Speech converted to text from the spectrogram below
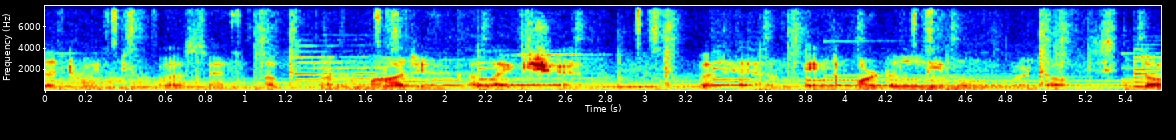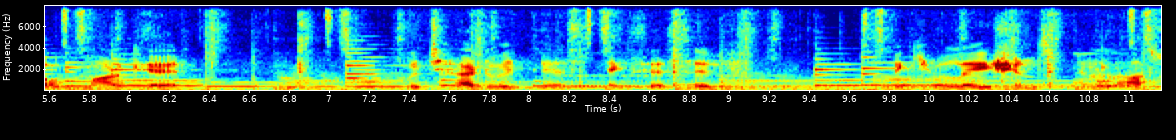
the 20% upfront margin collection will help in orderly movement of the stock market, which had witnessed excessive speculations in the last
